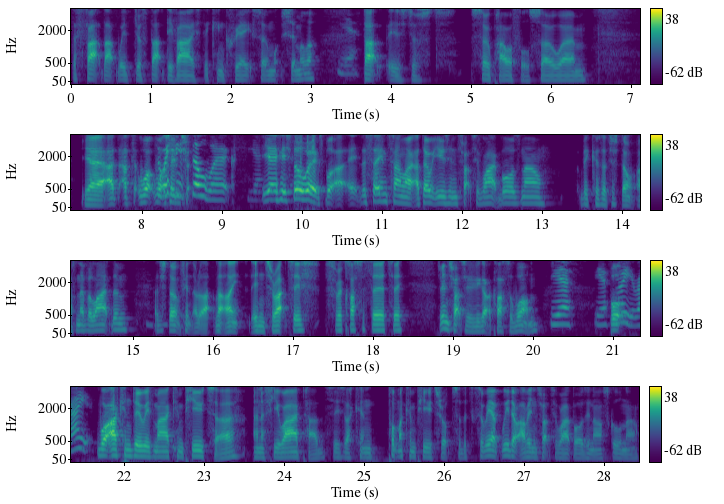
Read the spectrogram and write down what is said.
the fact that with just that device they can create so much similar, Yeah. that is just so powerful. So, um, yeah, I, I, what, So what's if it inter- still works, yeah. yeah, if it still works, but uh, at the same time, like I don't use interactive whiteboards now because I just don't. I've never liked them. I just don't think they're that, that like, interactive for a class of thirty. They're interactive if you've got a class of one. Yes. Yes. But- no, you're right. What I can do with my computer and a few iPads is I can put my computer up to the. So we have, we don't have interactive whiteboards in our school now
